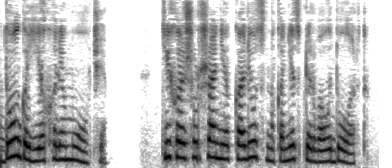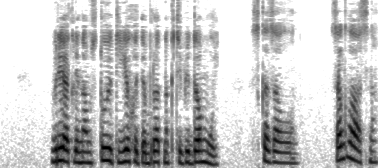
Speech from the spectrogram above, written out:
долго ехали молча. Тихое шуршание колес наконец прервал Эдуард. «Вряд ли нам стоит ехать обратно к тебе домой», — сказал он. «Согласна».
